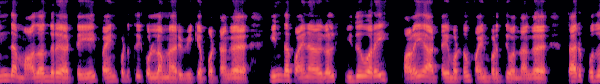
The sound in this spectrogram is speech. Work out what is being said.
இந்த மாதாந்திர அட்டையை பயன்படுத்தி கொள்ளாமல் அறிவிக்கப்பட்டாங்க. இந்த பயனர்கள் இதுவரை பழைய அட்டை மட்டும் பயன்படுத்தி வந்தாங்க. தற்போது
